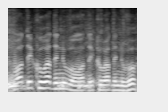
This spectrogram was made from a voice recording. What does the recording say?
on va découvrir des nouveaux on va découvrir des nouveaux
